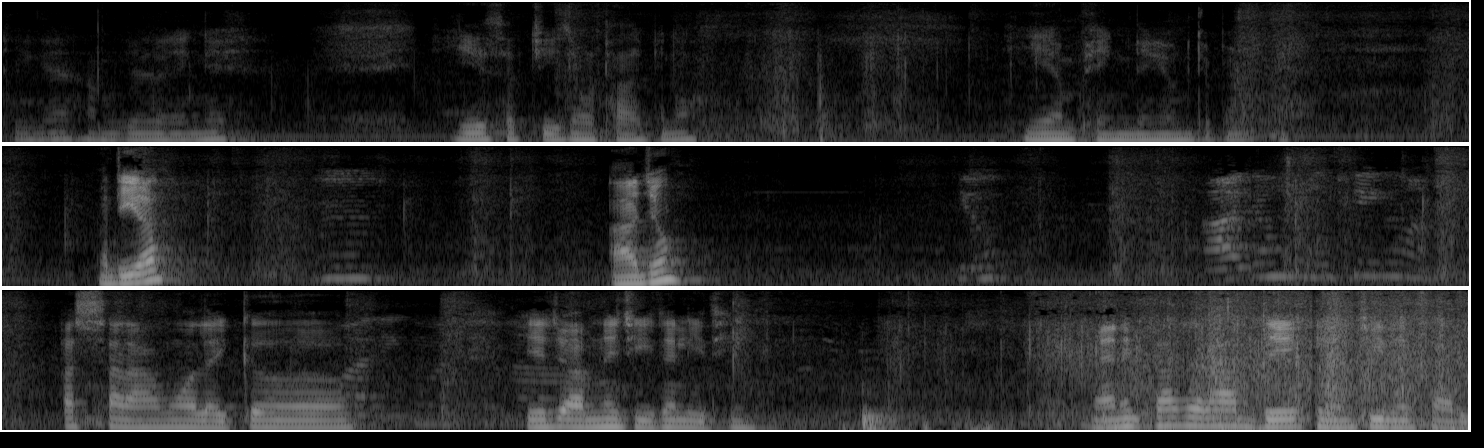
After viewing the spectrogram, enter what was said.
ठीक है हम क्या करेंगे? ये सब चीज़ें उठा के ना ये हम फेंक देंगे उनके पैर पे मदिया? आ जाओ क्यों? ये जो आपने चीज़ें ली थी। मैंने कहा अगर आप देख लें चीज़ें सारी।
